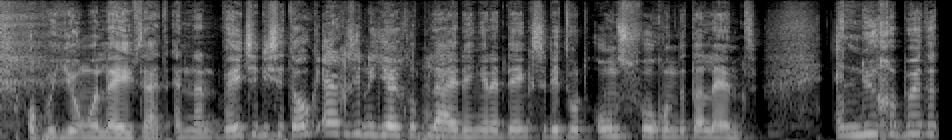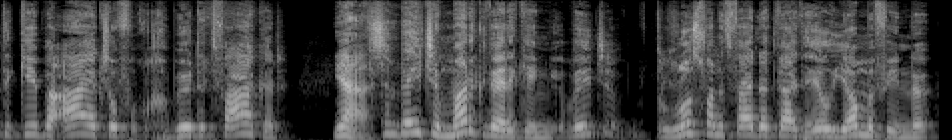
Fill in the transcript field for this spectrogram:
op een jonge leeftijd. En dan weet je, die zitten ook ergens in de jeugdopleiding. En dan denken ze, dit wordt ons volgende talent. En nu gebeurt het een keer bij Ajax of gebeurt het vaker. Ja. Het is een beetje marktwerking. Weet je, los van het feit dat wij het heel jammer vinden.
